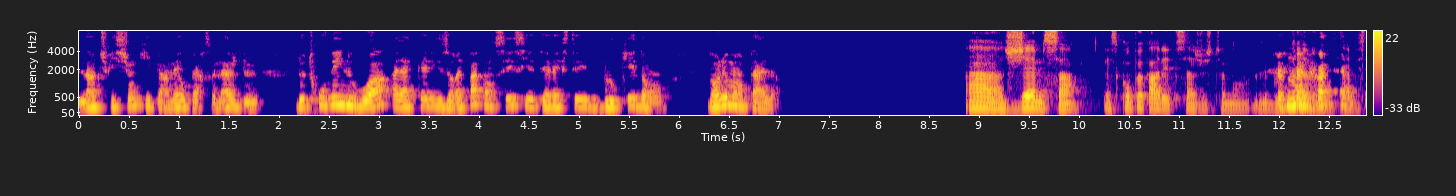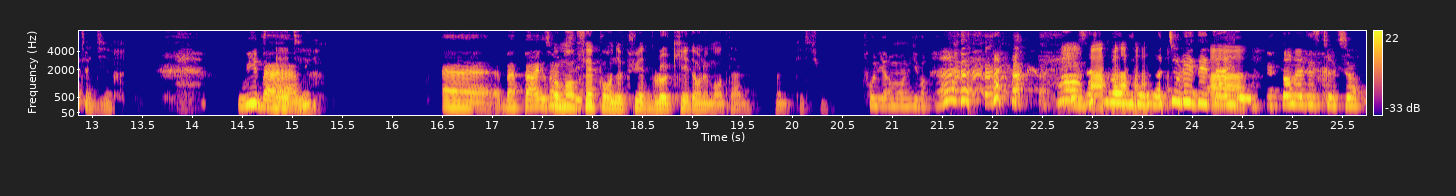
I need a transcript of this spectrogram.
l'intuition qui permet aux personnages de de trouver une voie à laquelle ils n'auraient pas pensé s'ils étaient restés bloqués dans dans le mental. Ah, j'aime ça. Est-ce qu'on peut parler de ça justement, le blocage dans le mental, c'est-à-dire? Oui, bah, oui. Euh, bah, par exemple. Comment on fait pour ne plus être bloqué dans le mental? Bonne question. Faut lire mon livre. Exactement, vous tous les détails ah. dans la description.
